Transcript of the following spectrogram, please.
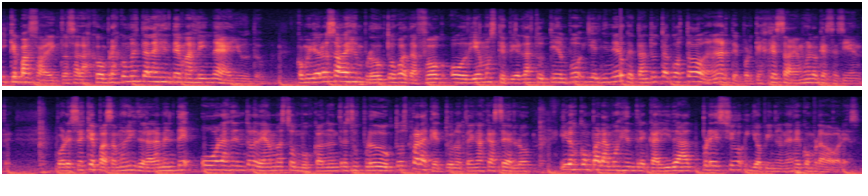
¿Y qué pasa, adictos a las compras? ¿Cómo está la gente más linda de YouTube? Como ya lo sabes, en Productos WTF odiamos que pierdas tu tiempo y el dinero que tanto te ha costado ganarte, porque es que sabemos lo que se siente. Por eso es que pasamos literalmente horas dentro de Amazon buscando entre sus productos para que tú no tengas que hacerlo y los comparamos entre calidad, precio y opiniones de compradores.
